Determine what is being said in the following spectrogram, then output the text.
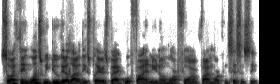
So I think once we do get a lot of these players back, we'll find, you know, more form, find more consistency.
